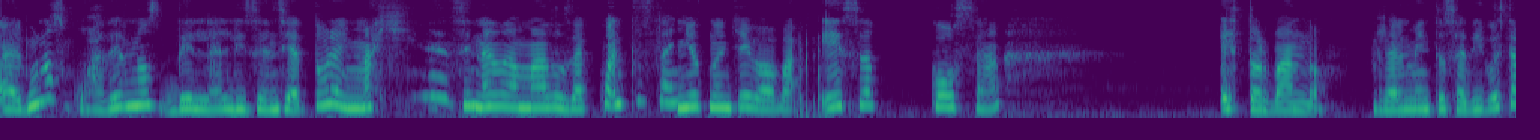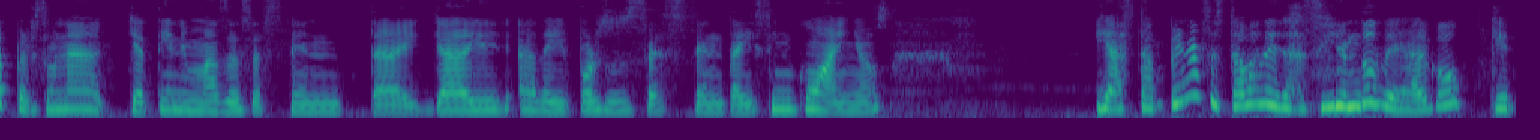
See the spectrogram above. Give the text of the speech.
algunos cuadernos de la licenciatura. Imagínense nada más, o sea, cuántos años no llevaba esa cosa estorbando realmente, o sea, digo, esta persona ya tiene más de 60, ya ha de ir por sus 65 años. Y hasta apenas estaba deshaciendo de algo que,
